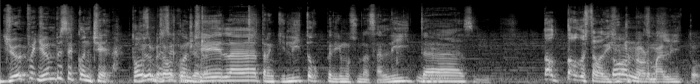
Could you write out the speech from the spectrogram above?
Yo, yo empecé con chela. Todos yo empecé con con chela. tranquilito, pedimos unas alitas. y todo, todo estaba 18 Todo normalito.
